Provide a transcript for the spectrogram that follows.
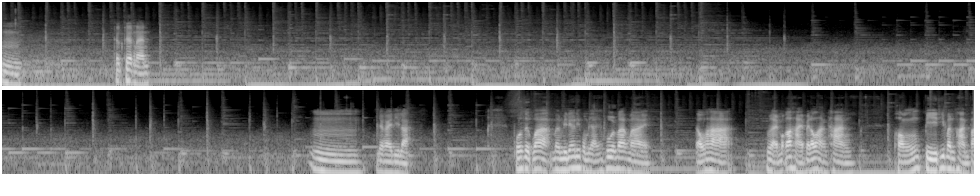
อืมเทือกๆนั้น ดีล่ะผมรู้สึกว่ามันมีเรื่องที่ผมอยากจะพูดมากมาย แต่ว่าเหนื่อยมันก็หายไประหว่างทางของปีที่มันผ่านไป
